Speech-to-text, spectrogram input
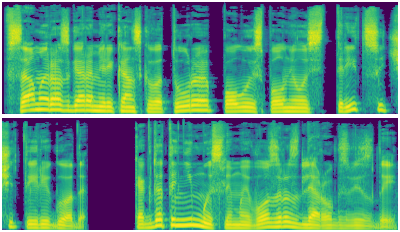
В самый разгар американского тура Полу исполнилось 34 года. Когда-то немыслимый возраст для рок-звезды.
